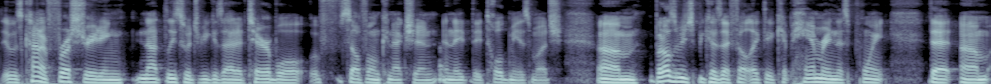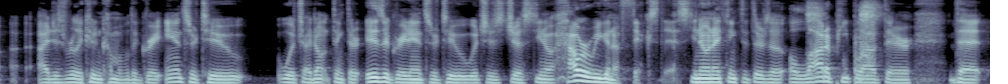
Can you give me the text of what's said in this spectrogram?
it was kind of frustrating, not least which because I had a terrible cell phone connection, and they, they told me as much, um, but also just because I felt like they kept hammering this point that um, I just really couldn't come up with a great answer to which I don't think there is a great answer to, which is just, you know, how are we going to fix this? You know, and I think that there's a, a lot of people out there that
